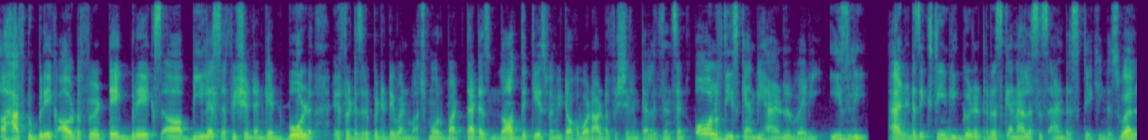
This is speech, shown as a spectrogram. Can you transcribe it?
uh, have to break out of it take breaks uh, be less efficient and get bored if it is repetitive and much more. But that is not the case when we talk about artificial intelligence and all of these can be handled very easily and it is extremely good at risk analysis and risk taking as well.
